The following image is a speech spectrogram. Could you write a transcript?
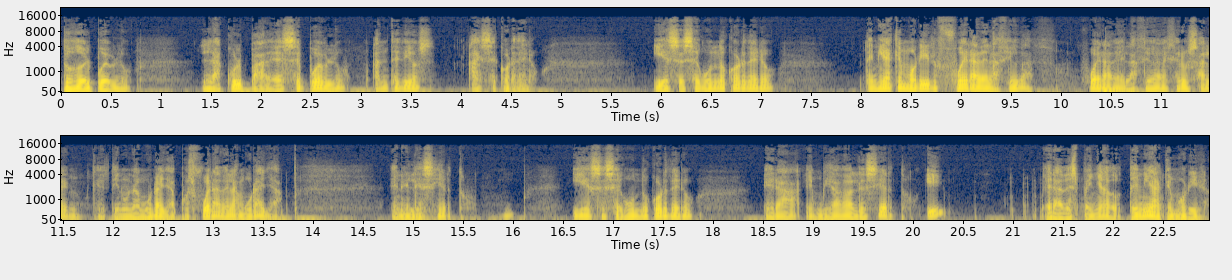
todo el pueblo, la culpa de ese pueblo ante Dios a ese cordero. Y ese segundo cordero tenía que morir fuera de la ciudad, fuera de la ciudad de Jerusalén, que tiene una muralla, pues fuera de la muralla, en el desierto. Y ese segundo cordero era enviado al desierto y era despeñado, tenía que morir,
